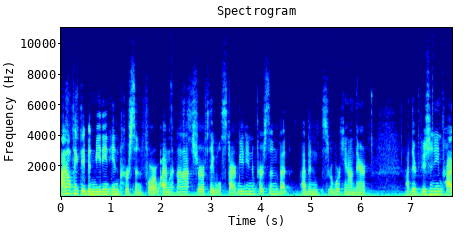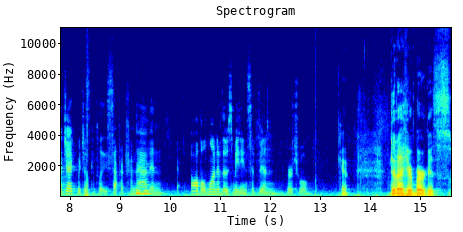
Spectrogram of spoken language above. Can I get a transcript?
I don't think they've been meeting in person for, I'm not- I'm not sure if they will start meeting in person, but I've been sort of working on their, on their visioning project, which is completely separate from that, mm-hmm. and all but one of those meetings have been virtual. Okay. Did I hear Bergus?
